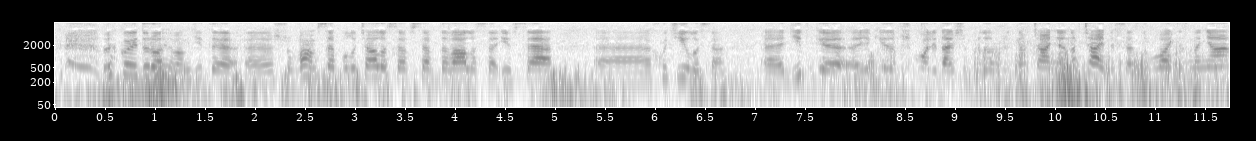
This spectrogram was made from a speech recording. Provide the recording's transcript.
легкої дороги вам, діти, е, щоб вам все получалося, все вдавалося і все хотілося. Дітки, які в школі далі продовжують навчання, навчайтеся, здобувайте знання,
